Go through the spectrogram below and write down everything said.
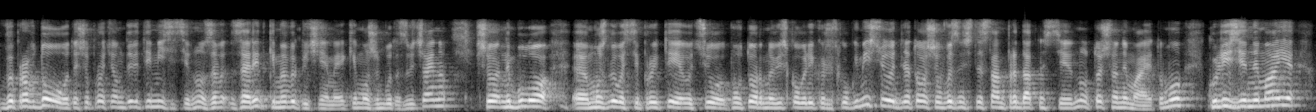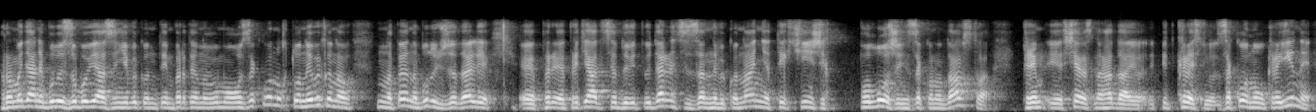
виправдовувати, що протягом 9 місяців, ну за, за рідкими виключеннями, які можуть бути звичайно, що не було е, можливості пройти оцю повторну військово лікарську комісію для того, щоб визначити стан придатності. Ну точно немає. Тому колізії немає. Громадяни були зобов'язані виконати імперативну вимогу закону. Хто не виконав, ну напевно будуть вже далі е, при- притягатися до відповідальності за невиконання тих чи інших. Положень законодавства е, ще раз нагадаю, підкреслю закону України.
